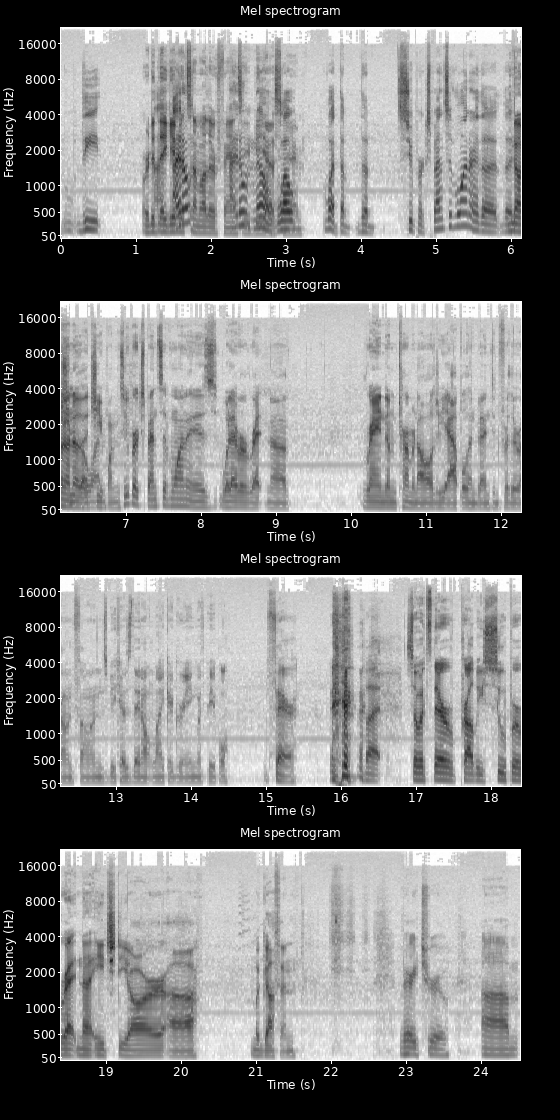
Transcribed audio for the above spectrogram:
the Or did they give I it some other fancy I don't know. BS well, name? what the the super expensive one or the the no, no, no, the cheap one. The super expensive one is whatever Retina random terminology Apple invented for their own phones because they don't like agreeing with people. Fair, but So it's their probably super Retina HDR uh, MacGuffin. very true. Um,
